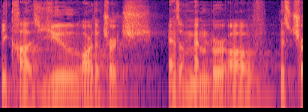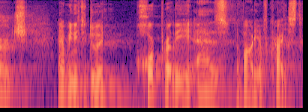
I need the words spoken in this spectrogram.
because you are the church. As a member of this church, and we need to do it corporately as the body of Christ.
